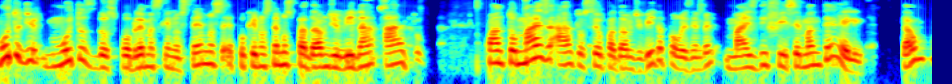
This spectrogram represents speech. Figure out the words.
Muito de, muitos dos problemas que nós temos é porque nós temos padrão de vida alto. Quanto mais alto o seu padrão de vida, por exemplo, mais difícil manter ele. Então,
